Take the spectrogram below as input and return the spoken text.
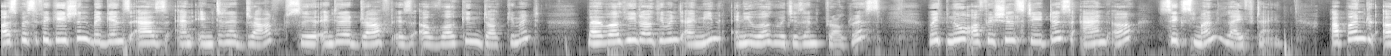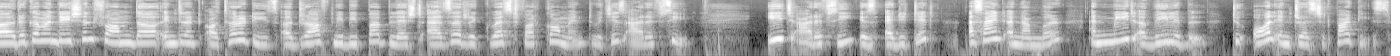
A specification begins as an internet draft. So your internet draft is a working document by working document, I mean any work which is in progress with no official status and a six month lifetime. Upon a recommendation from the Internet authorities, a draft may be published as a request for comment, which is RFC. Each RFC is edited, assigned a number, and made available to all interested parties.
